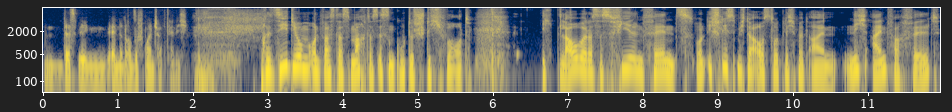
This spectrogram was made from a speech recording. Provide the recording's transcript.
deswegen endet unsere Freundschaft ja nicht. Präsidium und was das macht, das ist ein gutes Stichwort ich glaube, dass es vielen Fans, und ich schließe mich da ausdrücklich mit ein, nicht einfach fällt,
